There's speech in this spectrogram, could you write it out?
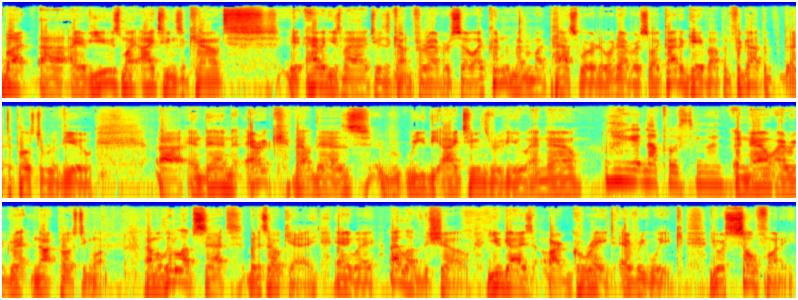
but uh, I have used my iTunes account. I haven't used my iTunes account in forever, so I couldn't remember my password or whatever. So I kind of gave up and forgot to, uh, to post a review. Uh, and then Eric Valdez read the iTunes review, and now I get not posting one. and now I regret not posting one. I'm a little upset, but it's okay. Anyway, I love the show. You guys are great every week. You are so funny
